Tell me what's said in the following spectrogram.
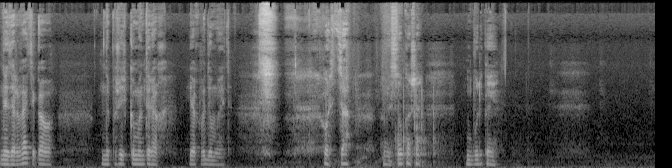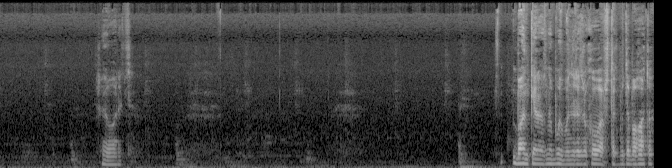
Не зерве, цікаво. Напишіть в коментарях, як ви думаєте. Ось ця висока ще булькає. Ще вариться. Банки рознобув, бо не розраховував, що так буде багато.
